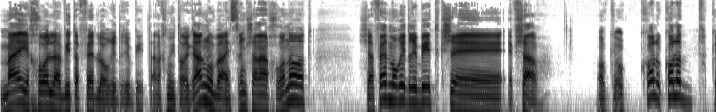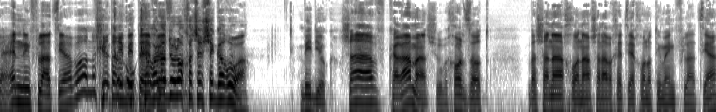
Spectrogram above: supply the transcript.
מה יכול להביא את הפד להוריד ריבית? אנחנו התרגלנו ב-20 שנה האחרונות שהפד מוריד ריבית כשאפשר. או, או כל, כל עוד אין אינפלציה, בואו נשאיר את הריבית אפס. כל עוד הוא לא חושב שגרוע. בדיוק. עכשיו, קרה משהו, בכל זאת, בשנה האחרונה, שנה וחצי האחרונות עם האינפלציה,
